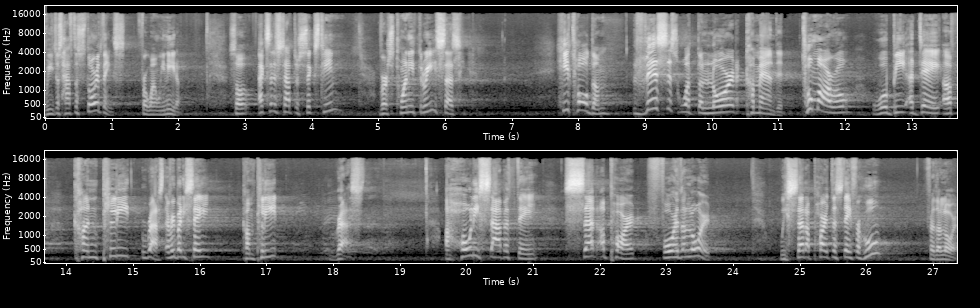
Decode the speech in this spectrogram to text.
we just have to store things for when we need them. So, Exodus chapter 16, verse 23 says, He told them, This is what the Lord commanded. Tomorrow will be a day of complete rest. Everybody say, complete rest. A holy Sabbath day set apart for the Lord. We set apart this day for who? For the Lord.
